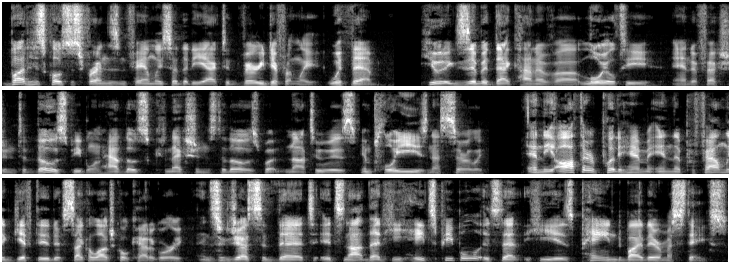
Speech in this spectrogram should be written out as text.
But his closest friends and family said that he acted very differently with them he would exhibit that kind of uh, loyalty and affection to those people and have those connections to those, but not to his employees necessarily. And the author put him in the profoundly gifted psychological category and suggested that it's not that he hates people, it's that he is pained by their mistakes.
